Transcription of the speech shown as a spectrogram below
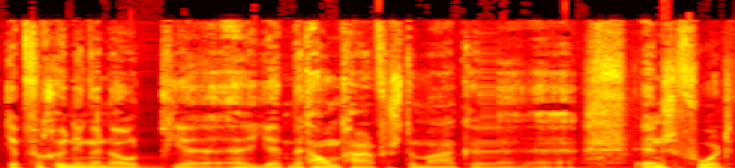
Je hebt vergunningen nodig, je, uh, je hebt met handhavers te maken enzovoort.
